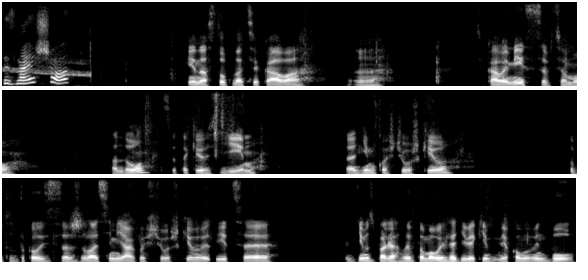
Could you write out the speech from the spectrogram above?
ти знаєш що? І наступна цікава, е, цікаве місце в цьому саду це такий ось дім. Це дім Кощушків. Тобто тут колись жила сім'я Кощушків, і це дім зберегли в тому вигляді, в яким- в якому він був.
